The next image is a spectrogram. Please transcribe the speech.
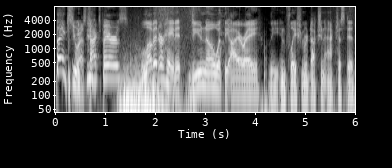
Thanks, U.S. taxpayers. Love it or hate it. Do you know what the IRA, the Inflation Reduction Act, just did?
